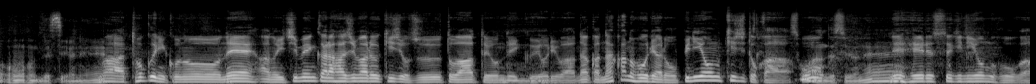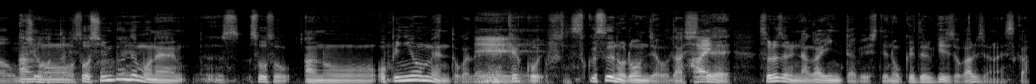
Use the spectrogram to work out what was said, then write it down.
思うんですよね。まあ、特にこのね、あの一面から始まる記事をずっとわーっと読んでいくよりは、なんか中の方にあるオピニオン記事とかをそうなんですよね。ね、並列的に読む方が面白かったりあのそう新聞でもねそうそうあのオピニオン面とかでね、ええ。結構複数の論者を出して、はいそれぞれに長いインタビューして載っけてる記事とかあるじゃないですか。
